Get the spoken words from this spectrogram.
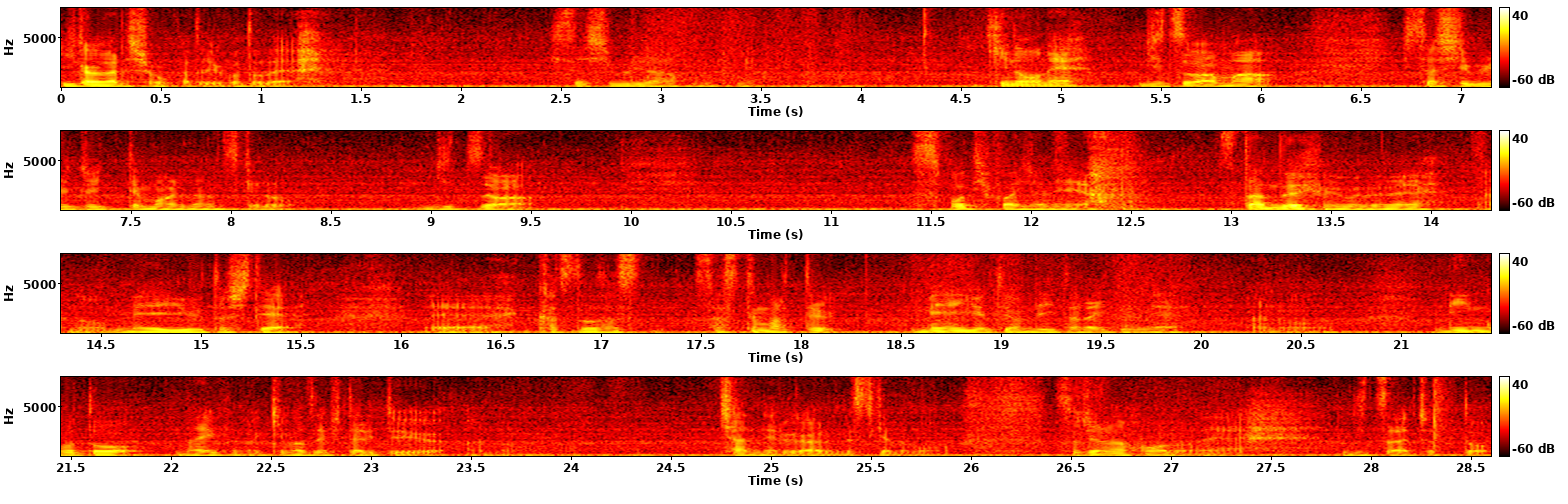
いかがでしょうかということで久しぶりだな本当に。昨日ね実はまあ久しぶりと言ってもあれなんですけど実は Spotify じゃねえや。スタンド FM でねあの盟友として、えー、活動させてもらってる盟友と呼んでいただいてるねあのリンゴとナイフの気まずい2人というあのチャンネルがあるんですけどもそちらの方のね実はちょっと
